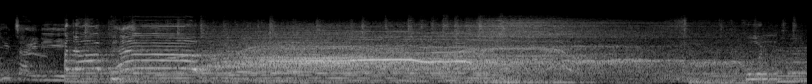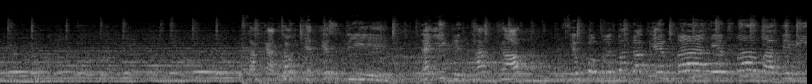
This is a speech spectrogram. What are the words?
ที่ใจดีดาแพมคุณสั งกัดช่อง 7 HD และอีกหนึ่งท่านครับ เสียงปรบมือต้อนรับเอมมาเอมมามาตินี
